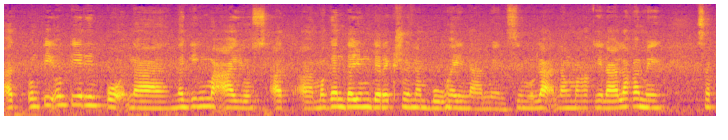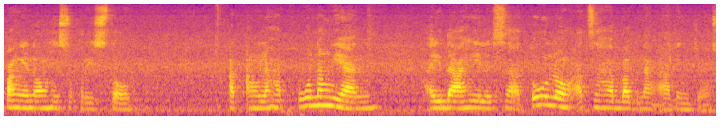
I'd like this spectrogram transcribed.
At unti-unti rin po na naging maayos at ah, maganda yung direksyon ng buhay namin. Simula nang makakilala kami sa Panginoong Heso Kristo. At ang lahat po ng yan ay dahil sa tulong at sa habag ng ating Diyos.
